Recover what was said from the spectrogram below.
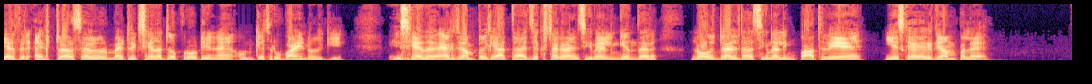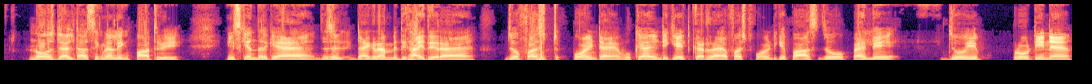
या फिर एक्स्ट्रा सेलुलर मैट्रिक्स के अंदर जो प्रोटीन है, उनके थ्रू बाइंड होगी इसके अंदर एग्ज़ाम्पल क्या आता है? जक्स्टाग्राइन सिग्नलिंग के अंदर। नोज़ डेल्टा सिग्नलिंग पाथवे है, ये इसका एक एग्ज़ाम्पल है। नोज़ डेल्टा सिग्नलिंग पाथवे इसके अंदर क्या है? जैसे डायग्राम में दिखाई दे रहा है जो फ़र्स्ट पॉइंट है, वो क्या इंडिकेट कर रहा है? फ़र्स्ट पॉइंट के पास जो पहले जो ये प्रोटीन है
